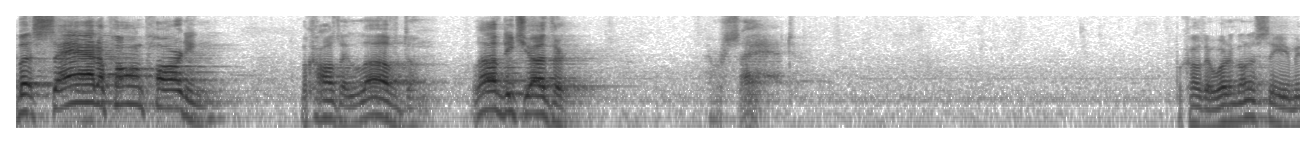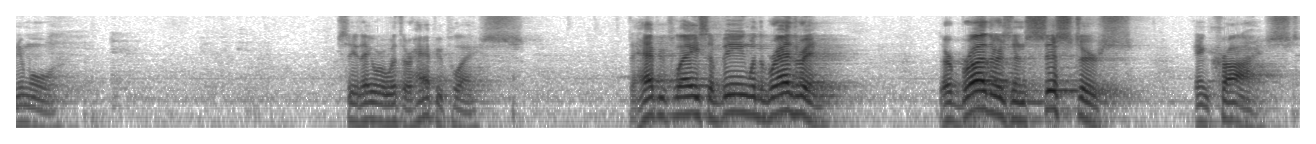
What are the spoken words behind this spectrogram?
but sad upon parting because they loved them, loved each other. They were sad. because they weren't going to see him anymore. See, they were with their happy place. The happy place of being with the brethren, their brothers and sisters in Christ.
